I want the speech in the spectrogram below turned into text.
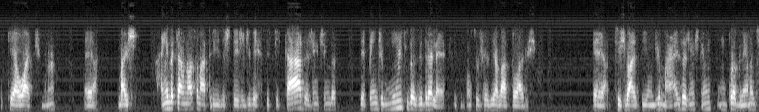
o que é ótimo. Né? É, mas, ainda que a nossa matriz esteja diversificada, a gente ainda depende muito das hidrelétricas. Então, se os reservatórios é, se esvaziam demais, a gente tem um, um problema de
